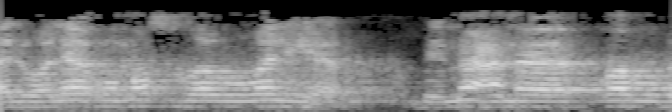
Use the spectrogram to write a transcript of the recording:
الولاء مصدر ولي بمعنى قرب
